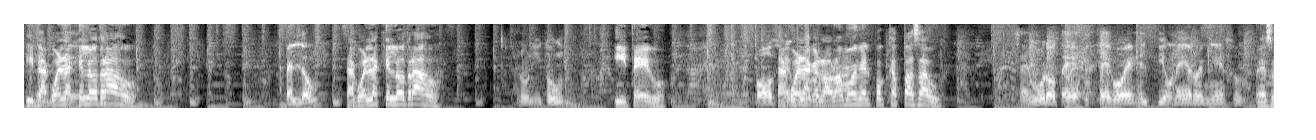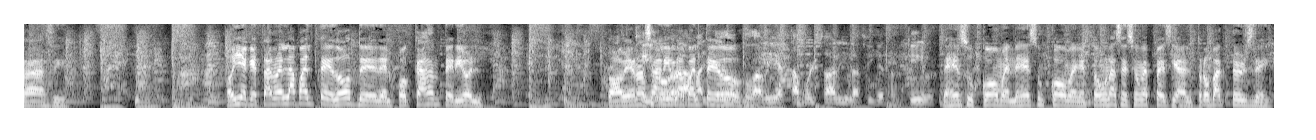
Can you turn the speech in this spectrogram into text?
¿Y te acuerdas Este, quién lo trajo? Perdón, ¿Te acuerdas quién lo trajo? Looney Tunes. Y Tego. Oh, ¿Te acuerdas que lo hablamos en el podcast pasado? seguro Te- Tego es el pionero en eso. Eso es así. Oye, que esta no es la parte 2 del podcast anterior. Todavía no ha Sí, salido la, la parte dos 2. Todavía está por salir, así que tranquilo. Dejen sus comments, dejen sus comments. Esto es una sesión especial, Throwback Thursday.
